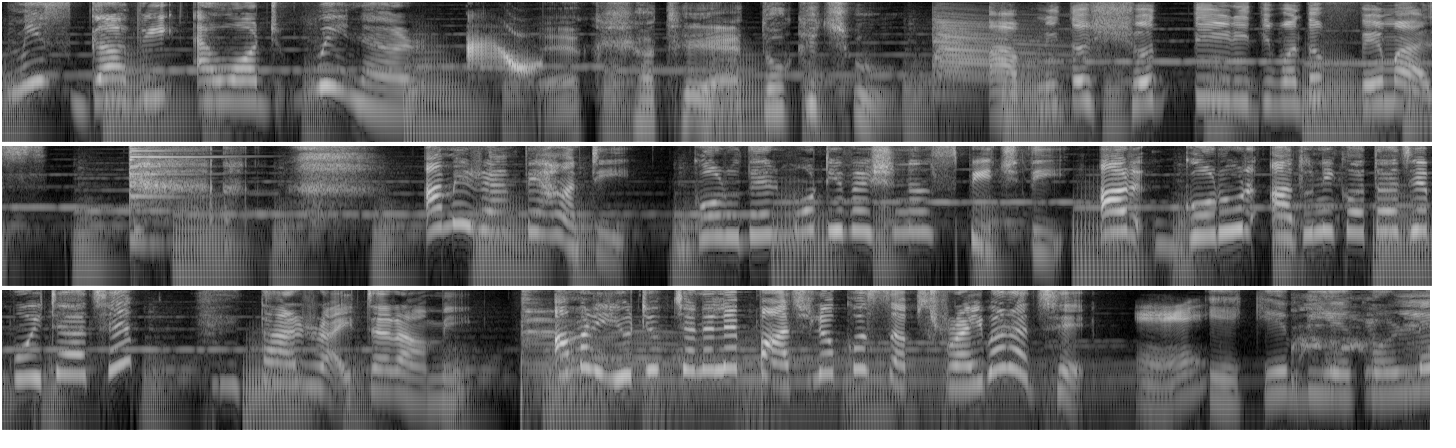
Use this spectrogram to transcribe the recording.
Miss Gavi Award winner. একসাথে এত কিছু? আপনি তো সত্যি রীতিমতো ফেমাস আমি র্যাম্পে হাঁটি গরুদের মোটিভেশনাল স্পিচ দিই আর গরুর আধুনিকতা যে বইটা আছে তার রাইটার আমি। আমার ইউটিউব চ্যানেলে পাঁচ লক্ষ সাবস্ক্রাইবার আছে। একে বিয়ে করলে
